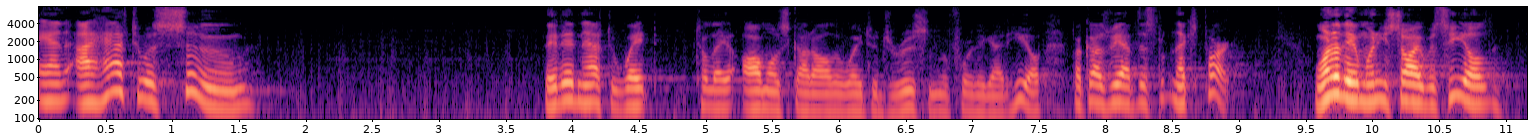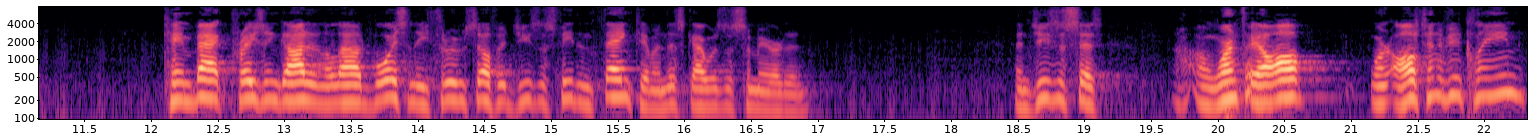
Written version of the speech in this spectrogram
And I have to assume they didn't have to wait till they almost got all the way to Jerusalem before they got healed, because we have this next part. One of them, when he saw he was healed, came back praising God in a loud voice, and he threw himself at Jesus' feet and thanked him. And this guy was a Samaritan. And Jesus says, uh, weren't they all, weren't all ten of you clean?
